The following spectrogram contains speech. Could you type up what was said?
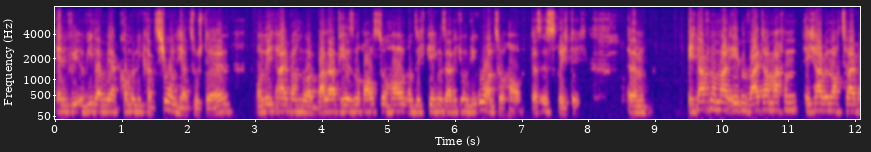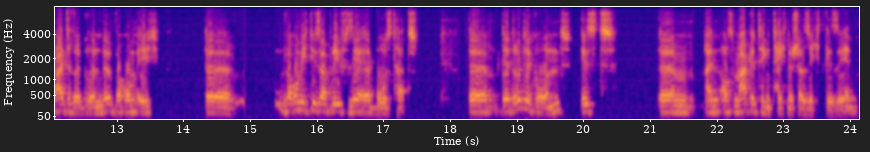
wieder mehr Kommunikation herzustellen und nicht einfach nur Ballerthesen rauszuhauen und sich gegenseitig um die Ohren zu hauen. Das ist richtig. Ähm, ich darf noch mal eben weitermachen. Ich habe noch zwei weitere Gründe, warum ich, äh, warum mich dieser Brief sehr erbost hat. Äh, der dritte Grund ist ähm, ein, aus marketingtechnischer Sicht gesehen.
